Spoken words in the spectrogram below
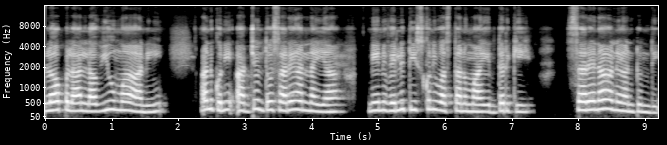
లోపల లవ్ యూ మా అని అనుకుని అర్జున్తో సరే అన్నయ్య నేను వెళ్ళి తీసుకుని వస్తాను మా ఇద్దరికి సరేనా అని అంటుంది.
